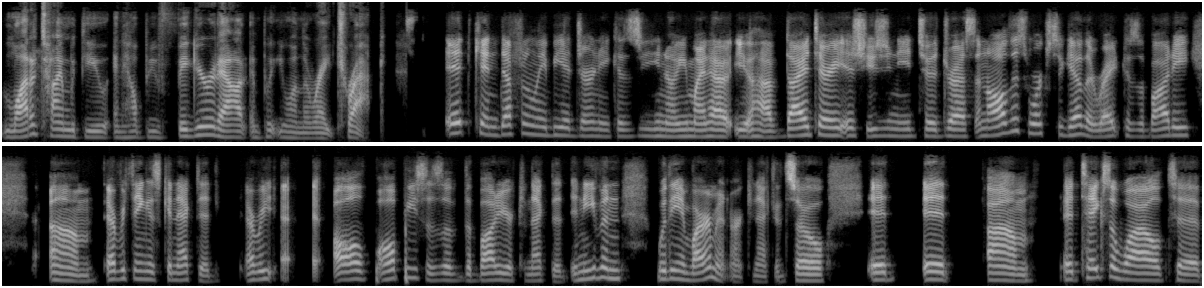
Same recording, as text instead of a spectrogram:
lot of time with you and help you figure it out and put you on the right track it can definitely be a journey because you know you might have you have dietary issues you need to address and all this works together right because the body um everything is connected every all all pieces of the body are connected and even with the environment are connected so it it um it takes a while to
